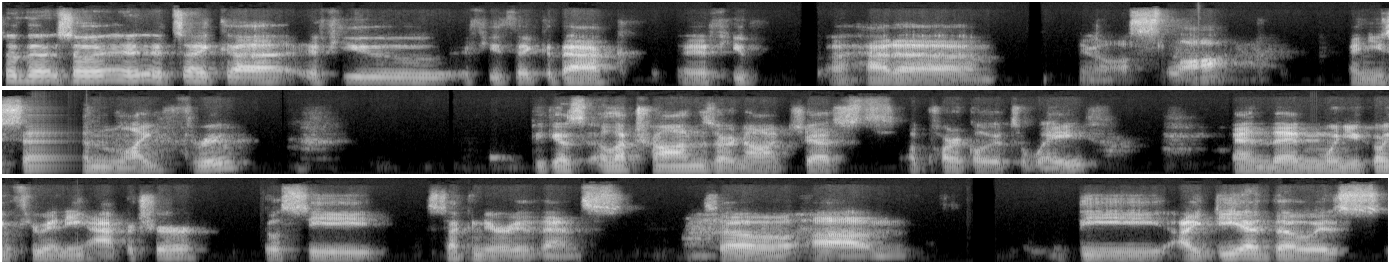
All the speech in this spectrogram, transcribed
So the so it's like uh, if you if you think back if you uh, had a you know a slot and you send light through because electrons are not just a particle it's a wave. And then when you're going through any aperture you'll see secondary events. So um, the idea though is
